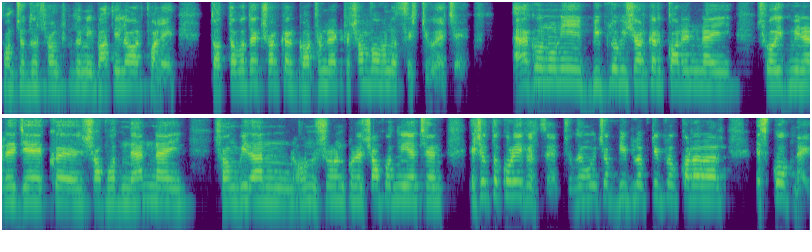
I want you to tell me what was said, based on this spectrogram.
পঞ্চদশ সংশোধনী বাতিল হওয়ার ফলে তত্ত্বাবধায়ক সরকার গঠনের একটা সম্ভাবনা সৃষ্টি হয়েছে। এখন উনি বিপ্লবী সরকার করেন নাই, শহীদ মিনারে যে শপথ নেন নাই, সংবিধান অনুসরণ করে শপথ নিয়েছেন, এসব তো করেই ফেলছেন। সুতরাং ওইসব বিপ্লব টিপ্লব করার আর স্কোপ নাই।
